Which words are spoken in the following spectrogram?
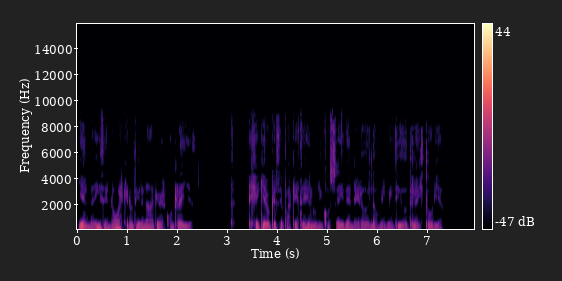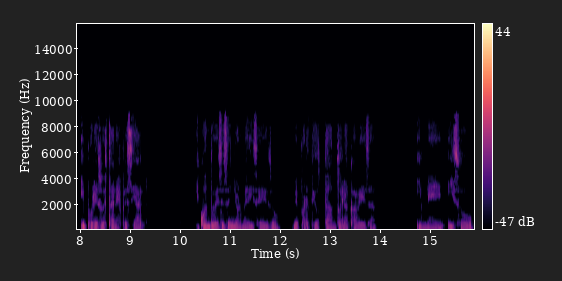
Y Él me dice, no, es que no tiene nada que ver con reyes. Es que quiero que sepas que este es el único 6 de enero del 2022 de la historia y por eso es tan especial. Y cuando ese señor me dice eso, me partió tanto la cabeza y me hizo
